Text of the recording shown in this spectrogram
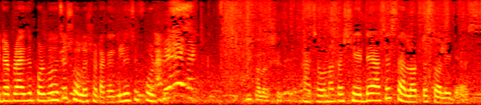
এটা প্রাইসে পড়বে হচ্ছে ষোলোশো টাকা। এগুলি হচ্ছে ফোর দুই কালার শেড আচ্ছা ওনাটা শেডে আছে স্যালোয়ারটা সলিডে আছে।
